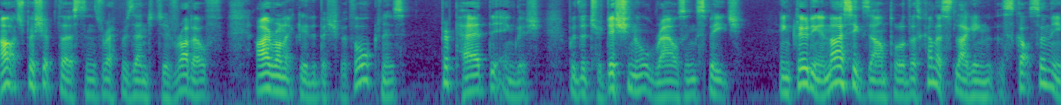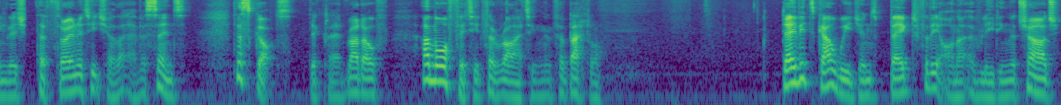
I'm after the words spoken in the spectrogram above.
Archbishop Thurston's representative Radulf, ironically the Bishop of Orkneys, prepared the English with the traditional rousing speech, including a nice example of the kind of slagging that the Scots and the English have thrown at each other ever since. The Scots, declared Radulf, are more fitted for rioting than for battle. David's Galwegians begged for the honour of leading the charge,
